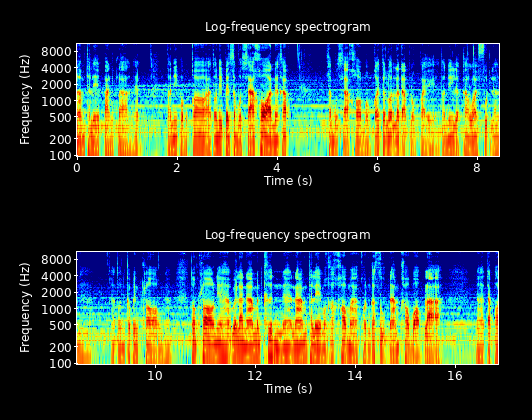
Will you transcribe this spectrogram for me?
น้ำทะเลปานกลางนะ อนนี้ผมก็ตรงนี้เป็นสมุทรสาครนะครับ สมุทรสาครผมก็จะลดระดับลงไป ตอนนี้เหลือ 900 ฟุตแล้วนะฮะตรงนี้ก็เป็นคลองนะตรงคลองเนี่ยฮะเวลาน้ำมันขึ้นนะฮะน้ำทะเลมันก็เข้ามาคนก็สูบน้ำเข้าบ่อปลานะแต่พอ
